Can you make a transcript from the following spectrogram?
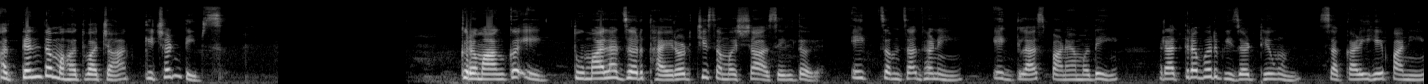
अत्यंत महत्त्वाच्या किचन टिप्स क्रमांक एक. तुम्हाला जर थायरॉईडची समस्या असेल तर एक चमचा धणे एक ग्लास पाण्यामध्ये रात्रभर भिजत ठेवून सकाळी हे पाणी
